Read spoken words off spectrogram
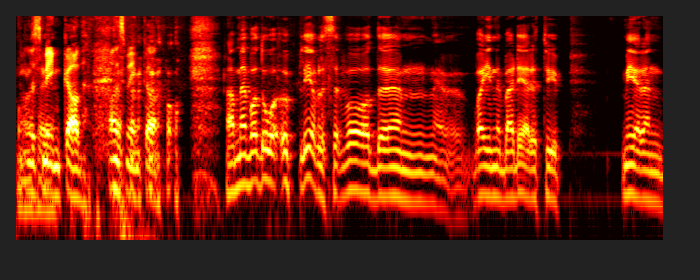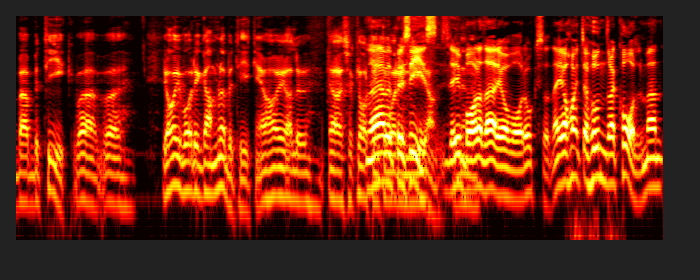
Han är sminkad. Han är sminkad. Ja, men vad då upplevelse? Vad, ehm, vad innebär det? Är det typ mer än bara butik? Vad, vad... Jag har ju varit i gamla butiken. Jag har ju aldrig, jag har såklart Nej inte men varit i precis, nian, så det är ju bara där jag har varit också. Nej jag har inte hundra koll, men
